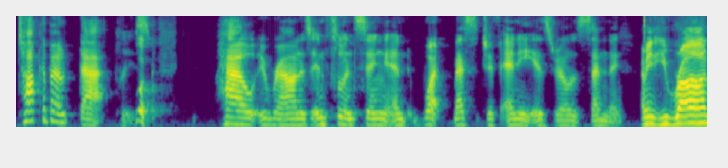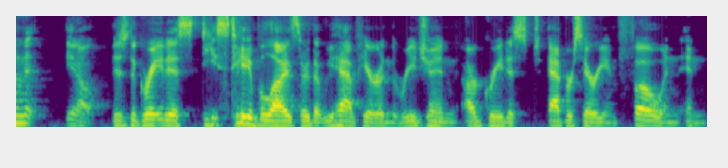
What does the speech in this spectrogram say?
Talk about that, please. Look, how Iran is influencing and what message, if any, Israel is sending. I mean, Iran, you know, is the greatest destabilizer that we have here in the region, our greatest adversary and foe and, and,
